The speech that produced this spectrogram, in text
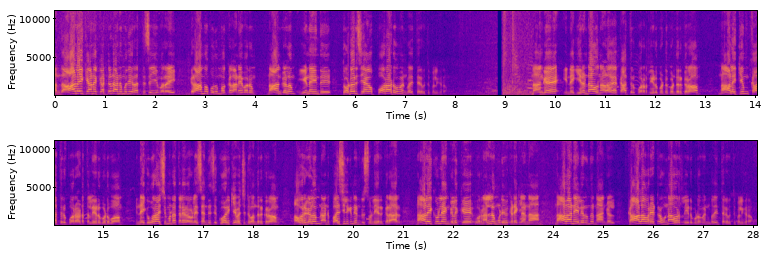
அந்த ஆலைக்கான கட்டட அனுமதியை ரத்து செய்யும் வரை கிராம பொதுமக்கள் அனைவரும் நாங்களும் இணைந்து தொடர்ச்சியாக போராடுவோம் என்பதை தெரிவித்துக் கொள்கிறோம். நாங்கள் இன்னைக்கு இரண்டாவது நாளாக காத்திரு போராட்டத்தில் ஈடுபட்டு கொண்டிருக்கிறோம். நாளைக்கும் காத்திரு போராட்டத்தில் ஈடுபடுவோம். இன்னைக்கு ஊராட்சி மன்ற தலைவர் அவர்களை சந்தித்து கோரிக்கை வச்சுட்டு வந்திருக்கிறோம். அவர்களும் நான் பரிசீலிக்கணும் என்று சொல்லியிருக்கிறார். நாளைக்குள்ளே எங்களுக்கு ஒரு நல்ல முடிவு கிடைக்கலன்னா நாளானையிலிருந்து நாங்கள் காலவரையற்ற உண்ணாவிரத்தில் ஈடுபடும் என்பதையும் தெரிவித்துக் கொள்கிறோம்.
